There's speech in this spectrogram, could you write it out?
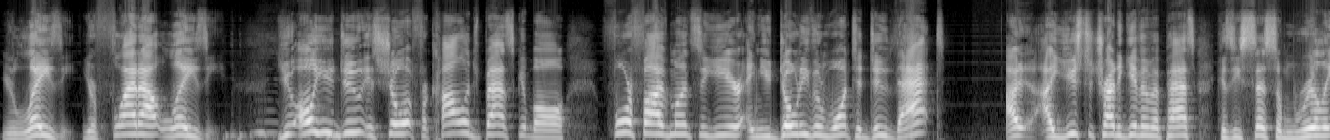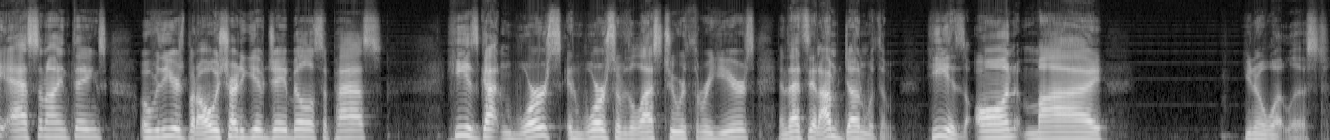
you're lazy. You're flat out lazy. You all you do is show up for college basketball four or five months a year and you don't even want to do that. I, I used to try to give him a pass because he says some really asinine things over the years, but I always try to give Jay Bilas a pass. He has gotten worse and worse over the last two or three years, and that's it. I'm done with him. He is on my, you know what list.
